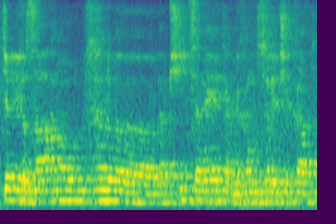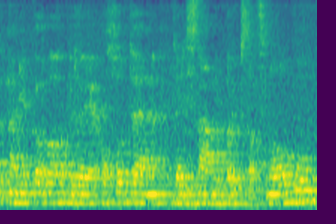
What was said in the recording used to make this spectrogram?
chtěli dosáhnout eh, lepší ceny, tak bychom museli čekat na někoho, kdo je ochoten tedy s námi podepsat smlouvu,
